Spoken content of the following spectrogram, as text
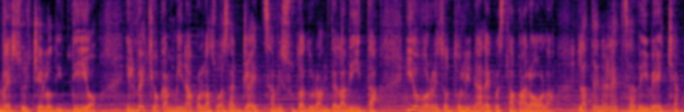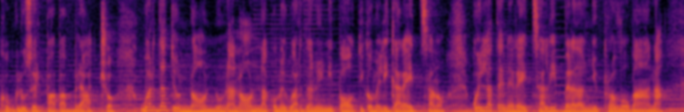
verso il cielo di Dio. Il vecchio cammina con la sua saggezza vissuta durante la vita. Io vorrei sottolineare questa parola, la tenerezza dei vecchi, ha concluso il Papa braccio. Guardate un nonno, una nonna come guardano i nipoti, come li carezzano. Quella tenerezza libera da ogni prova umana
